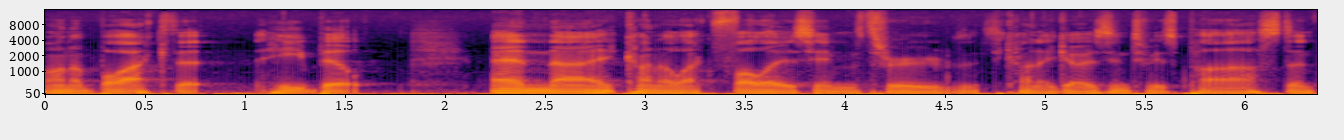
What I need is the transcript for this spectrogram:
on a bike that he built, and uh, he kind of like follows him through. Kind of goes into his past, and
